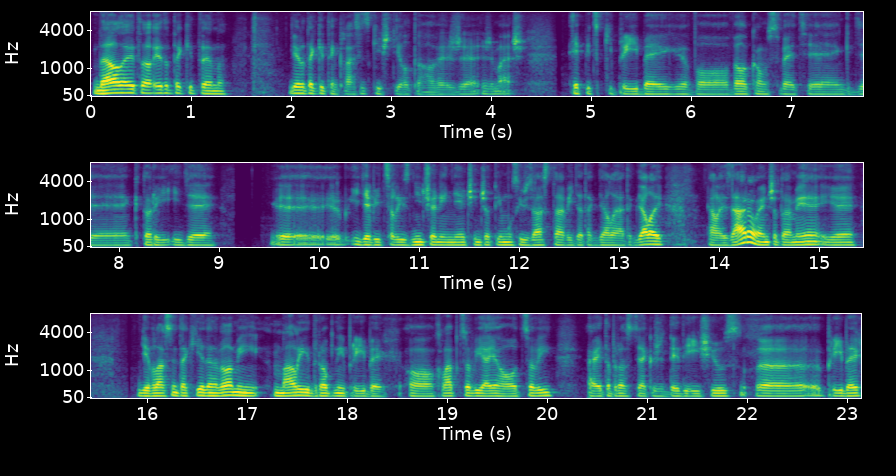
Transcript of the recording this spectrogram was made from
No ale je to, je to taký ten, je to taký ten klasický štýl toho, vieš, že, že máš epický príbeh vo veľkom svete, kde, ktorý ide ide byť celý zničený niečím, čo ty musíš zastaviť a tak ďalej a tak ďalej. Ale zároveň, čo tam je, je, je vlastne taký jeden veľmi malý, drobný príbeh o chlapcovi a jeho otcovi. A je to proste akože daddy issues e, príbeh,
